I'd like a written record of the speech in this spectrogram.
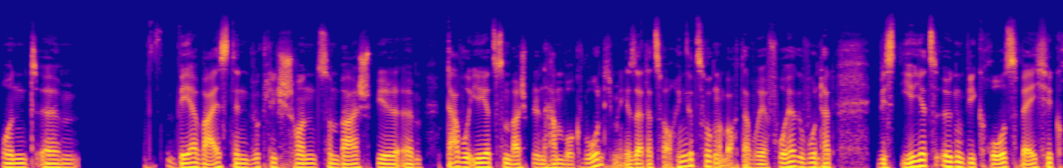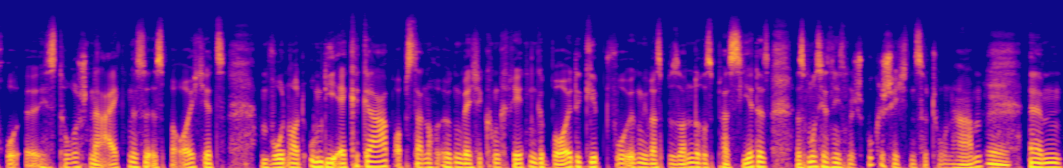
und ähm, wer weiß denn wirklich schon zum Beispiel, ähm, da wo ihr jetzt zum Beispiel in Hamburg wohnt, ich meine, ihr seid da zwar auch hingezogen, aber auch da, wo ihr vorher gewohnt habt, wisst ihr jetzt irgendwie groß, welche gro äh, historischen Ereignisse es bei euch jetzt am Wohnort um die Ecke gab, ob es da noch irgendwelche konkreten Gebäude gibt, wo irgendwie was Besonderes passiert ist. Das muss jetzt nichts mit Spukgeschichten zu tun haben. Mhm. Ähm,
